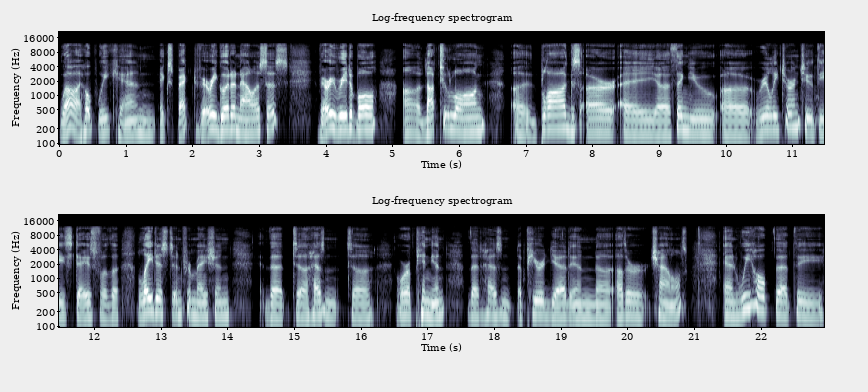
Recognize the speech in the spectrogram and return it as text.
Well, I hope we can expect very good analysis, very readable, uh, not too long. Uh, blogs are a uh, thing you uh, really turn to these days for the latest information that uh, hasn't, or opinion that hasn't appeared yet in other channels. And we hope that the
